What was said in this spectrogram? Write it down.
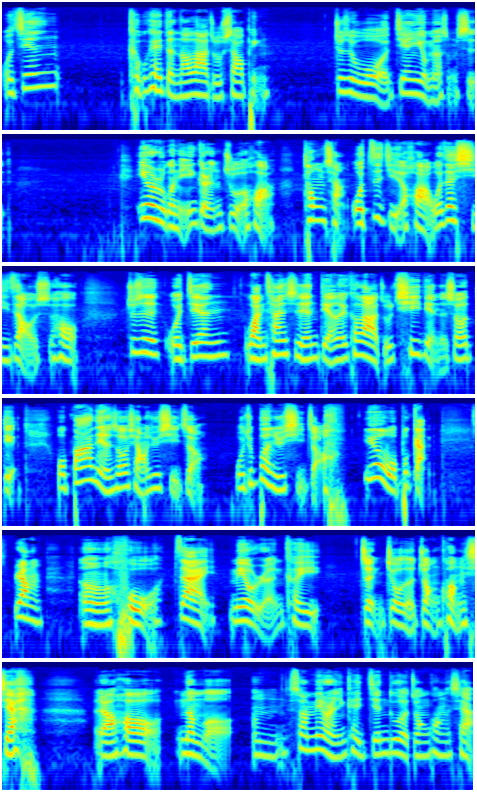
我今天可不可以等到蜡烛烧平？就是我今天有没有什么事？因为如果你一个人住的话，通常我自己的话，我在洗澡的时候，就是我今天晚餐时间点了一颗蜡烛，七点的时候点，我八点的时候想要去洗澡，我就不能去洗澡，因为我不敢让嗯火在没有人可以拯救的状况下，然后那么。”嗯，算没有人可以监督的状况下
